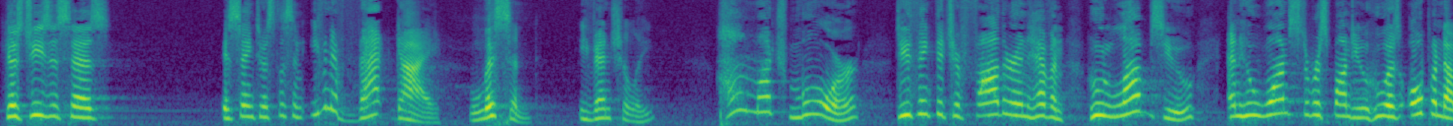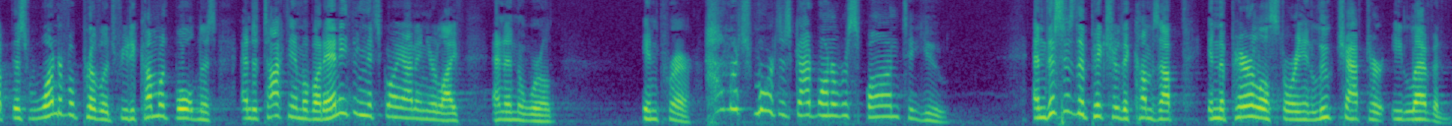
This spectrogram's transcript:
Because Jesus says, is saying to us, listen, even if that guy listened eventually, how much more do you think that your Father in heaven, who loves you and who wants to respond to you, who has opened up this wonderful privilege for you to come with boldness and to talk to him about anything that's going on in your life and in the world in prayer, how much more does God want to respond to you? And this is the picture that comes up in the parallel story in Luke chapter 11.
